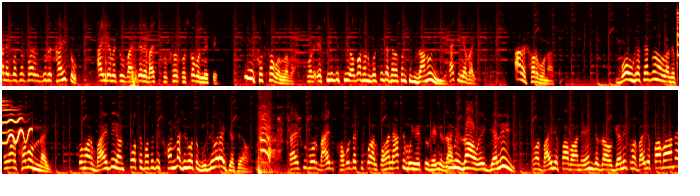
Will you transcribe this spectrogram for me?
অনেক বছর পর দূরে থাই তো। আইলাম একটু বাইরে বাইশ খোঁজ খবর নিতে। কি খোঁজ খবর লাবা? তোমার যে কি করতে গেছে কিছু জানোই না। ভাই? আরে সর্বনাশ। বউ গেছে একজন লাগে পোয়ার খবর নাই। তোমার বাইদি এখন পথে পথে দিয়ে সন্ন্যাসীর মতো ঘুরে বেড়াইতেছে এখন। তাই একটু মোর বাইরের খবরটা একটু কন কহান আছে মুই একটু হেনে যাই। তুমি যাও এই গেলি তোমার বাইরে পাবা আনে এনজে যাও গেলি তোমার বাইরে পাবা আনে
